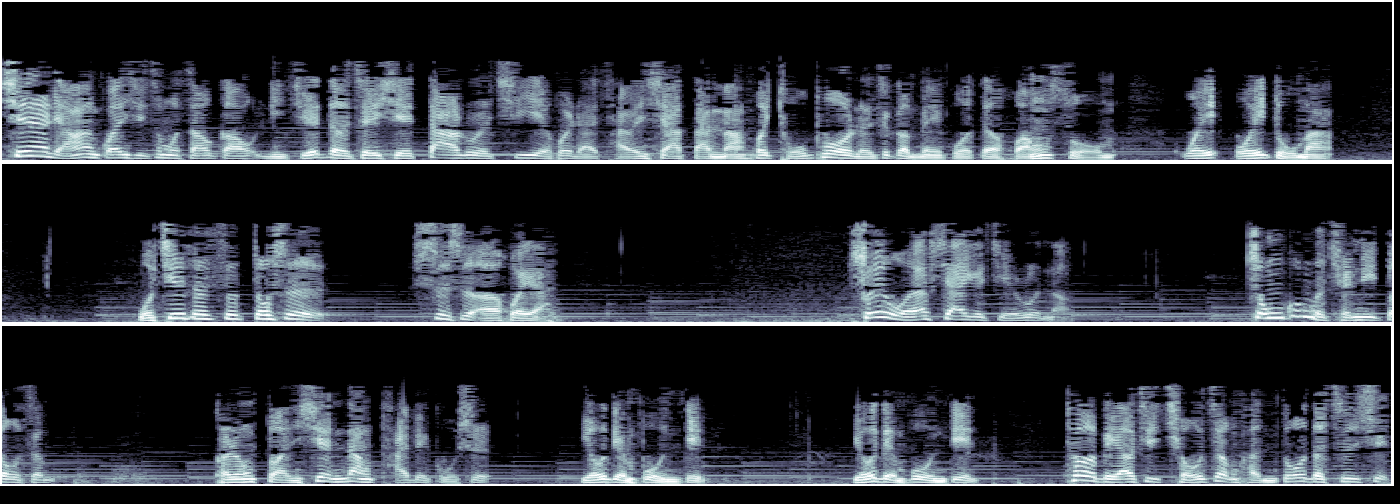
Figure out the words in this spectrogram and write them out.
现在两岸关系这么糟糕，你觉得这些大陆的企业会来台湾下单吗？会突破了这个美国的黄锁围围堵吗？我觉得这都是似是而非啊。所以我要下一个结论了啊，中共的权力斗争可能短线让台北股市有点不稳定，有点不稳定，特别要去求证很多的资讯，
